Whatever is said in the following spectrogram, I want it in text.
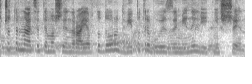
З 14 машин райавтодору дві потребують заміни літніх шин.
